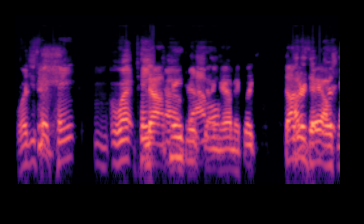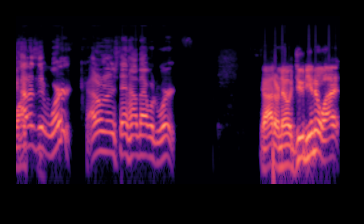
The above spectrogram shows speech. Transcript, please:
What did you say? Paint? What paint? no, uh, paint is battle? dynamic. Like the How other day, I was watching. How does it work? I don't understand how that would work. I don't know, dude. You know what?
